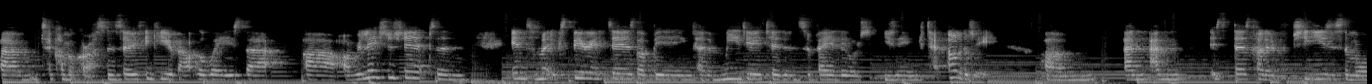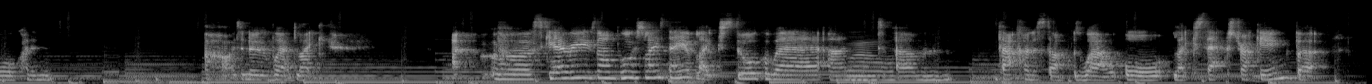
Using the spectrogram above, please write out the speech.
um, to come across. And so thinking about the ways that uh, our relationships and intimate experiences are being kind of mediated and surveilled using technology. Um, and and there's kind of, she uses some more kind of, oh, I don't know the word, like, uh, scary example, shall I say, of like stalkerware and wow. um, that kind of stuff as well, or like sex tracking, but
